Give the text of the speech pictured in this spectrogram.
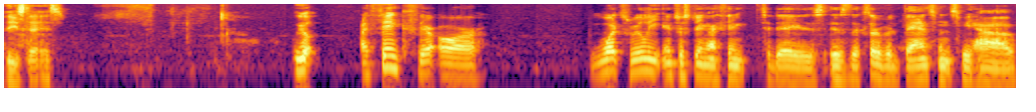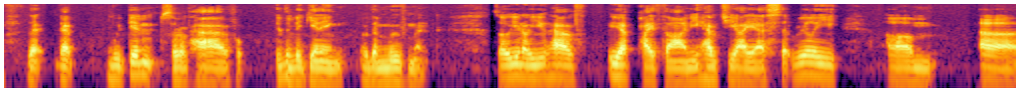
these days? Well, I think there are. What's really interesting, I think, today is is the sort of advancements we have that that we didn't sort of have at the beginning of the movement. So you know, you have you have Python, you have GIS that really, um, uh,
